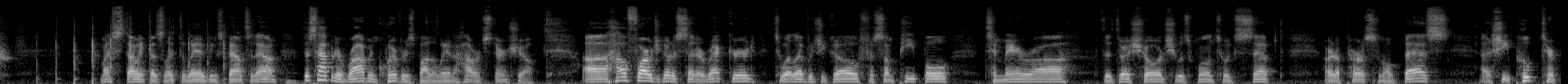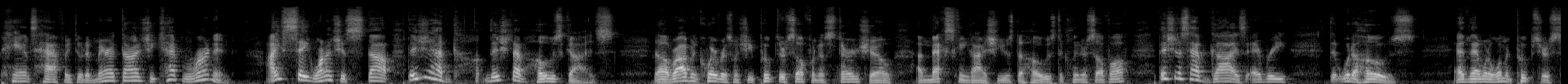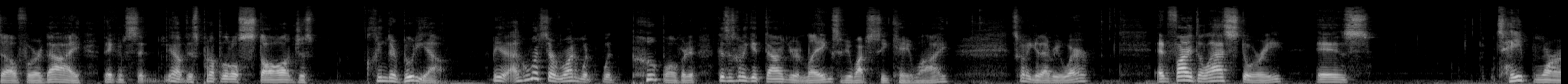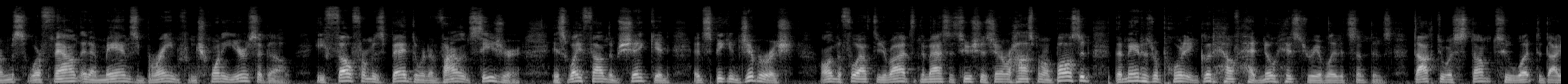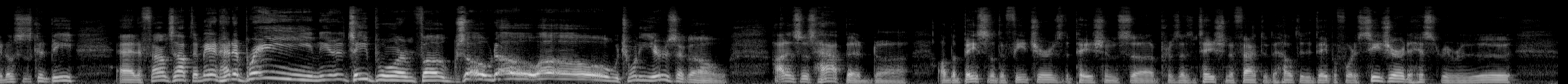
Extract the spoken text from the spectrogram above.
my stomach doesn't like the way everything's bouncing down. This happened to Robin Quivers, by the way, in the Howard Stern show. Uh, how far would you go to set a record? To what level would you go? For some people, Tamara, the threshold she was willing to accept, are the personal best. Uh, she pooped her pants halfway through the marathon. She kept running. I say, why don't you stop? They should have they should have hose guys. Now, Robin Quivers, when she pooped herself on a Stern show, a Mexican guy, she used a hose to clean herself off. They should just have guys every that with a hose. And then when a woman poops herself or a guy, they can sit, you know, just put up a little stall and just clean their booty out. I mean, who wants to run with, with poop over there? Because it's going to get down your legs if you watch CKY. It's going to get everywhere. And finally, the last story is tapeworms were found in a man's brain from 20 years ago. He fell from his bed during a violent seizure. His wife found him shaken and speaking gibberish. On the floor after he arrived at the Massachusetts General Hospital in Boston, the man who's reported in good health had no history of related symptoms. Doctor was stumped to what the diagnosis could be, and it found out the man had a brain! Tapeworm, folks! Oh no! Oh! 20 years ago. How does this happen? Uh, on the basis of the features, the patient's uh, presentation, that the healthy the day before the seizure, the history.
